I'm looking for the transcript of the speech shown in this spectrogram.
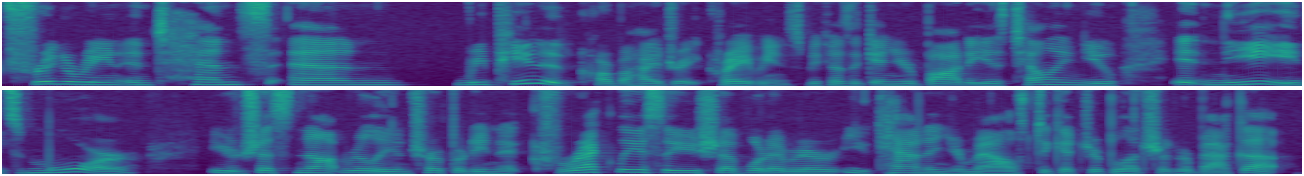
triggering intense and repeated carbohydrate cravings because, again, your body is telling you it needs more. You're just not really interpreting it correctly, so you shove whatever you can in your mouth to get your blood sugar back up.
